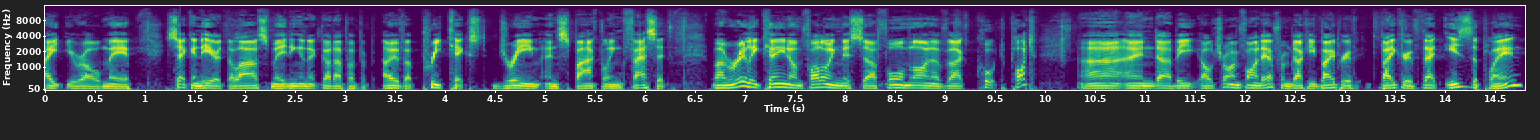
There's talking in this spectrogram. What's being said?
eight-year-old mare. Second here at the last meeting, and it got up over Pretext, Dream, and Sparkling Facet. I'm really keen on following this uh, form line of uh, Court Pot, uh, and uh, be, I'll try and find out from Ducky Baker if, Baker if that is the plan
